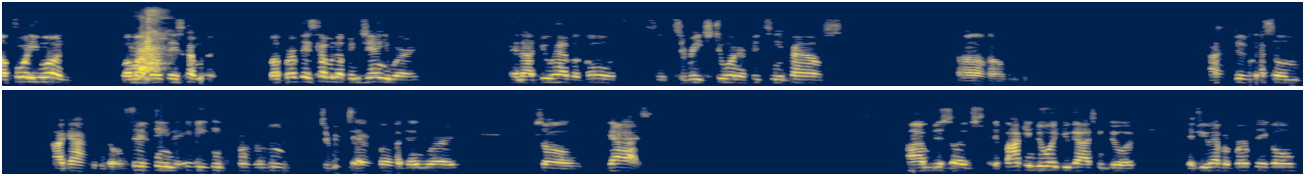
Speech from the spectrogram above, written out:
I'm 41. But my birthday's coming up. My birthday's coming up in January. And I do have a goal to, to reach 215 pounds. Um, I still got some. I got you know 15 to 18 pounds to reach that goal by January. So guys, I'm just uh, if I can do it, you guys can do it. If you have a birthday goal,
